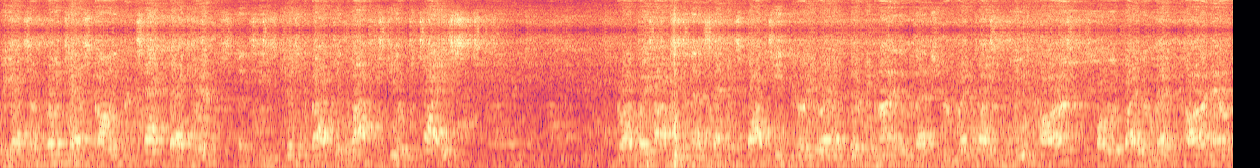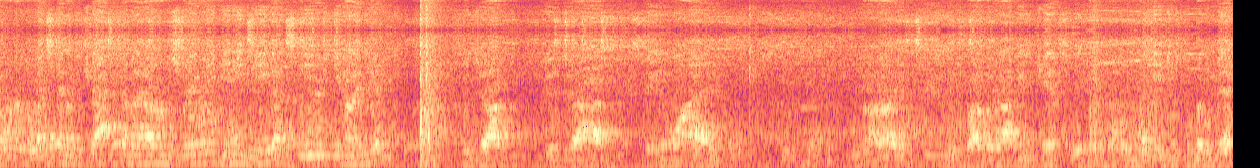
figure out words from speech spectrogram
We got some protests calling for Tech back here, since he's just about to lap the field twice. Broadway Hobbies in that second spot, Team Curry right up there behind him. That's your red, white, and blue car, followed by the red car, now going to the west end of the track, coming out on the straightaway, DDT, that's leaders behind you. Good job, good job, staying wide. All right, give Broadway Hobbies chance to pull away just a little bit.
